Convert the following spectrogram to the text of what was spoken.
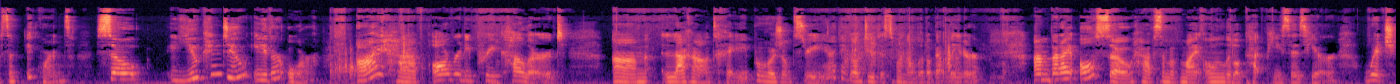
some acorns. So you can do either or. I have already pre-colored um, La Rentrée pour aujourd'hui. I think I'll do this one a little bit later. Um, but I also have some of my own little cut pieces here, which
